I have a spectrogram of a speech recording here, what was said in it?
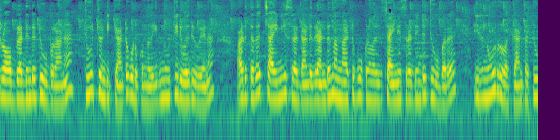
ഡ്രോ ബ്ലഡിന്റെ ട്യൂബറാണ് ടു ട്വന്റിക്കാണ് കേട്ടോ കൊടുക്കുന്നത്. ഇരുന്നൂറ്റി ഇരുപത് രൂപയാണ്. അടുത്തത് ചൈനീസ് റെഡാണ് ഇത് രണ്ടും നന്നായിട്ട് പൂക്കണ പോലെ ചൈനീസ് റെഡിന്റെ ട്യൂബർ ഇരുന്നൂറ് രൂപയ്ക്കാണ് കേട്ടോ ടു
